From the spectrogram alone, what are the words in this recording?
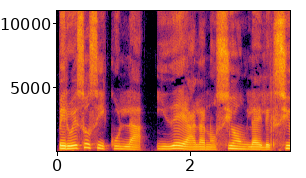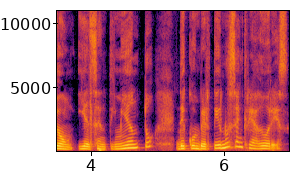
pero eso sí, con la idea, la noción, la elección y el sentimiento de convertirnos en creadores,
